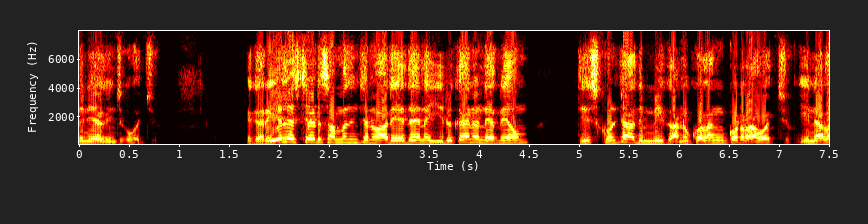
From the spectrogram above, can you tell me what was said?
వినియోగించుకోవచ్చు. ఇక రియల్ ఎస్టేట్ సంబంధించిన వారు ఏదైనా ఇరుకైన నిర్ణయం తీసుకుంటే అది మీకు అనుకూలంగా కూడా రావచ్చు. ఈ నెల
